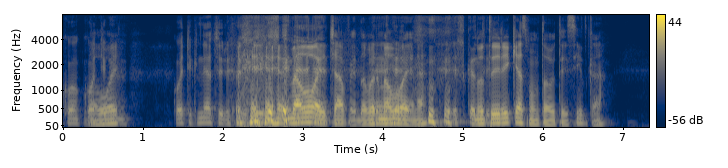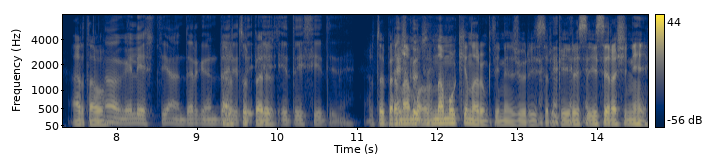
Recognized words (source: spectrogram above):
ko, ko, Meluoji? tik, ko tik neturiu. meluoji, Čiapai, dabar meluoji, ne? Viską Nu turiu. tai reikės mums tau taisyti, ką? Ar tau, Nu, galėsite, jo, dar, dar Ar tu per- įtaisyti. ar tu per aišku, namų, tai- namų kino rungtynės žiūri ir kai įs- įsirašinėjai?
